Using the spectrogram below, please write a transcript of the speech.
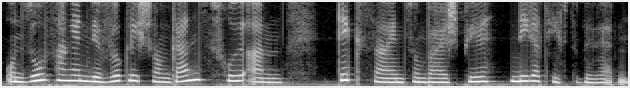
Und so fangen wir wirklich schon ganz früh an, dick sein zum Beispiel negativ zu bewerten.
